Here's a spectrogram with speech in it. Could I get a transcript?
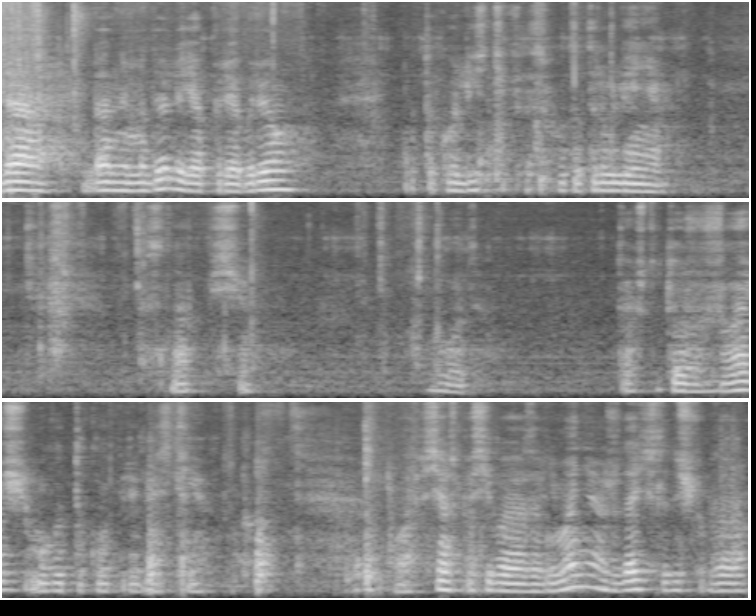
для данной модели я приобрел вот такой листик с фотоотравлением. С надписью. Вот. Так что тоже желающие могут такое приобрести. Вот. Всем спасибо за внимание. Ожидайте следующих обзоров.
